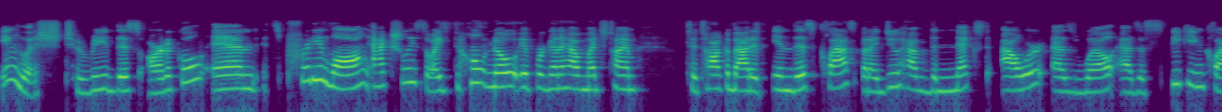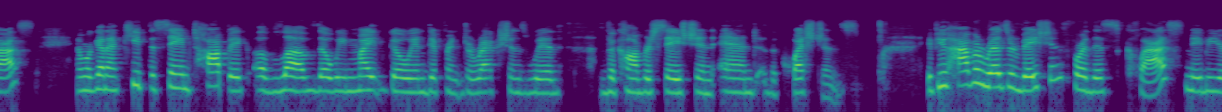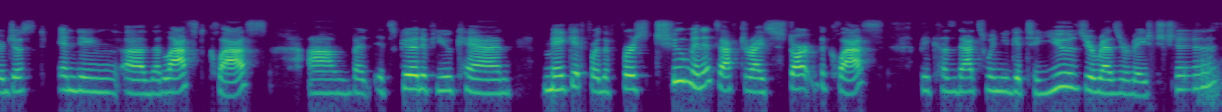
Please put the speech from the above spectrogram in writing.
English to read this article, and it's pretty long actually, so I don't know if we're going to have much time to talk about it in this class, but I do have the next hour as well as a speaking class and we're going to keep the same topic of love, though we might go in different directions with the conversation and the questions. If you have a reservation for this class, maybe you're just ending uh, the last class, um, but it's good if you can make it for the first two minutes after I start the class because that's when you get to use your reservation.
